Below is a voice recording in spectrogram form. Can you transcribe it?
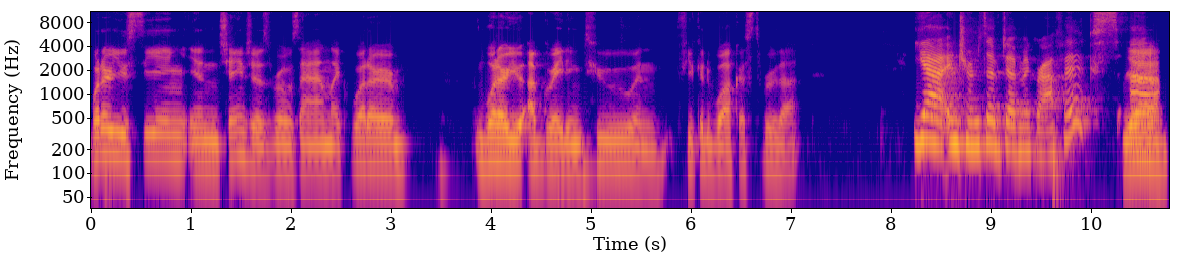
what are you seeing in changes, Rosanne? Like what are what are you upgrading to? And if you could walk us through that. Yeah, in terms of demographics. Yeah. Um,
